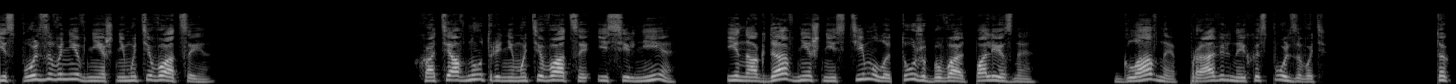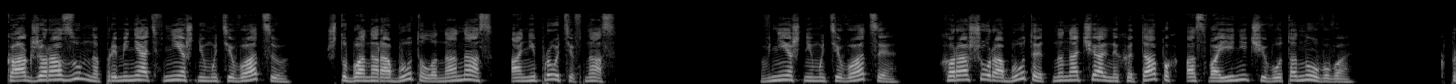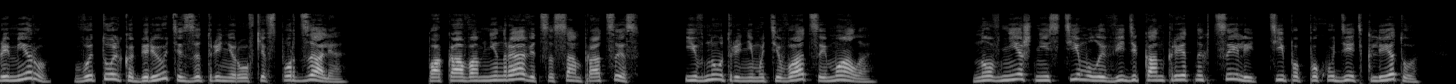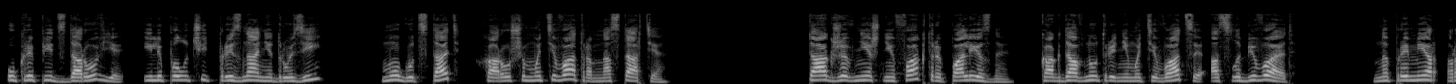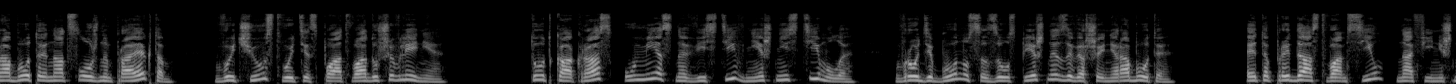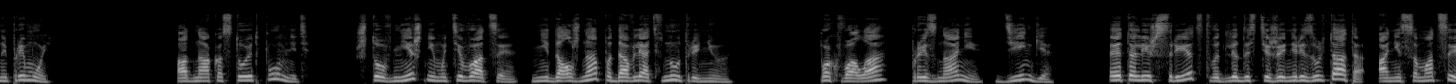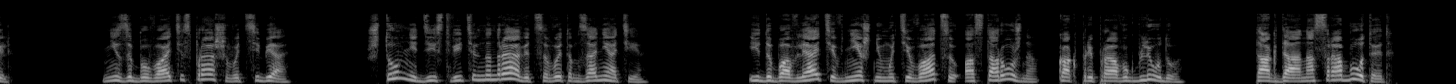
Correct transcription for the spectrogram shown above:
Использование внешней мотивации. Хотя внутренняя мотивация и сильнее, иногда внешние стимулы тоже бывают полезны. Главное – правильно их использовать. Так как же разумно применять внешнюю мотивацию, чтобы она работала на нас, а не против нас? Внешняя мотивация хорошо работает на начальных этапах освоения чего-то нового. К примеру, вы только беретесь за тренировки в спортзале. Пока вам не нравится сам процесс, и внутренней мотивации мало. Но внешние стимулы в виде конкретных целей, типа похудеть к лету, укрепить здоровье или получить признание друзей, могут стать хорошим мотиватором на старте. Также внешние факторы полезны, когда внутренняя мотивация ослабевает. Например, работая над сложным проектом, вы чувствуете спад воодушевления. Тут как раз уместно ввести внешние стимулы, вроде бонуса за успешное завершение работы. Это придаст вам сил на финишной прямой. Однако стоит помнить, что внешняя мотивация не должна подавлять внутреннюю. Похвала, признание, деньги – это лишь средство для достижения результата, а не самоцель. Не забывайте спрашивать себя, что мне действительно нравится в этом занятии. И добавляйте внешнюю мотивацию осторожно, как приправу к блюду. Тогда она сработает.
